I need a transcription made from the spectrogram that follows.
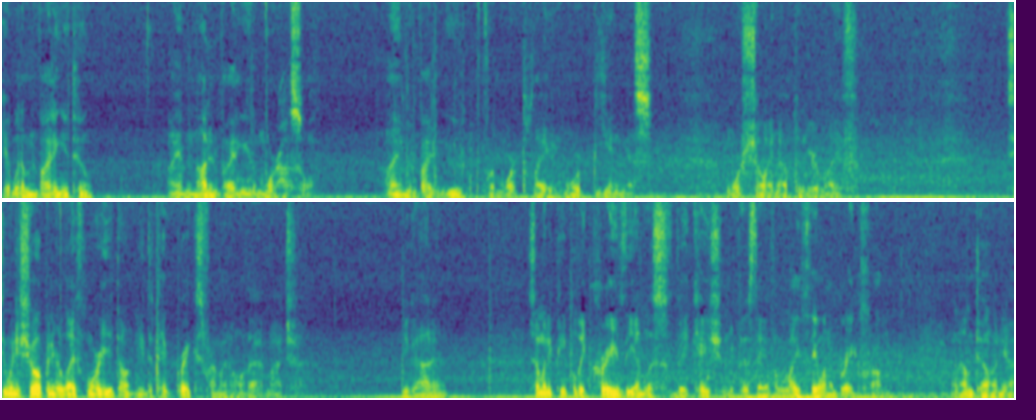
Get what I'm inviting you to? I am not inviting you to more hustle. I am inviting you for more play, more beingness, more showing up in your life. See, when you show up in your life more, you don't need to take breaks from it all that much. You got it? So many people, they crave the endless vacation because they have a life they want to break from. And I'm telling you,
